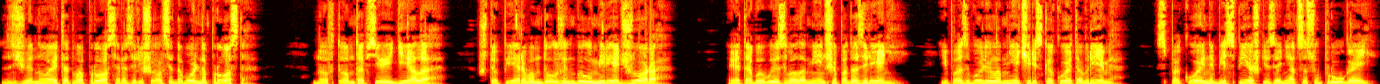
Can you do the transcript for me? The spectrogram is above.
С женой этот вопрос разрешался довольно просто, но в том-то все и дело, что первым должен был умереть Жора. Это бы вызвало меньше подозрений и позволило мне через какое-то время спокойно, без спешки заняться супругой.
